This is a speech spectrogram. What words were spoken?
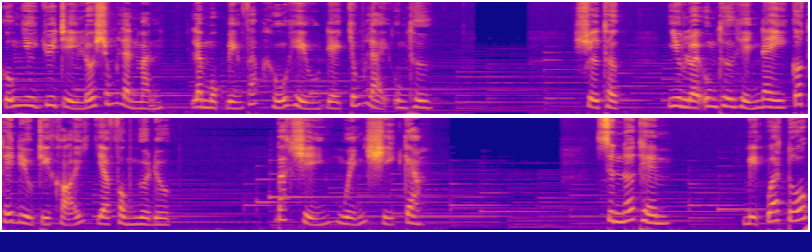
cũng như duy trì lối sống lành mạnh là một biện pháp hữu hiệu để chống lại ung thư. Sự thật, nhiều loại ung thư hiện nay có thể điều trị khỏi và phòng ngừa được. Bác sĩ Nguyễn Sĩ Cam Xin nói thêm, biệt quá tốt,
